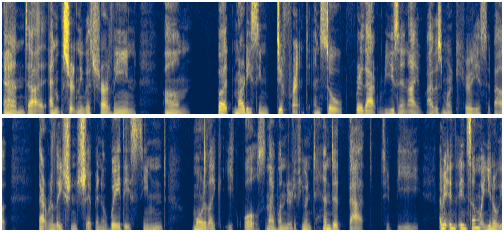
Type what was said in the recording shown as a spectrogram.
and uh, and certainly with Charlene. Um, but Marty seemed different, and so for that reason, I I was more curious about that relationship. In a way, they seemed more like equals, and I wondered if you intended that to be I mean, in, in some way, you know,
